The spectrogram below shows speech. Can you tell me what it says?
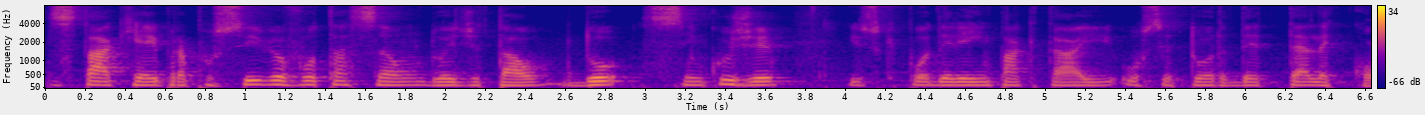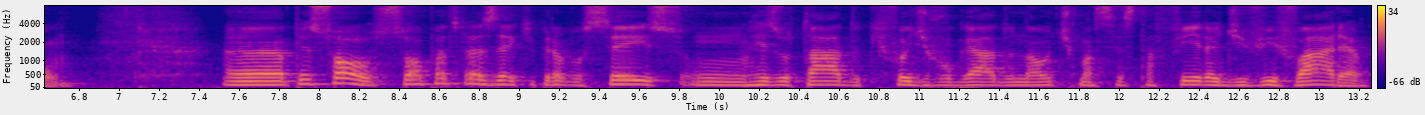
destaque aí para possível votação do edital do 5G, isso que poderia impactar aí o setor de telecom. Uh, pessoal, só para trazer aqui para vocês um resultado que foi divulgado na última sexta-feira de Vivara,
